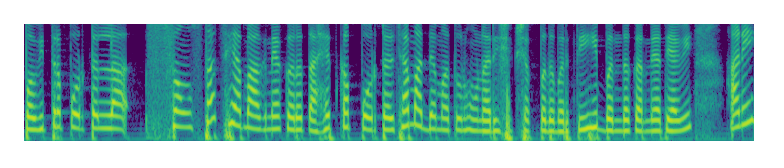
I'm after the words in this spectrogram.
पवित्र पोर्टलला संस्थाच ह्या मागण्या करत आहेत का? पोर्टलच्या माध्यमातून होणारी शिक्षक पदभरती ही बंद करण्यात यावी आणि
